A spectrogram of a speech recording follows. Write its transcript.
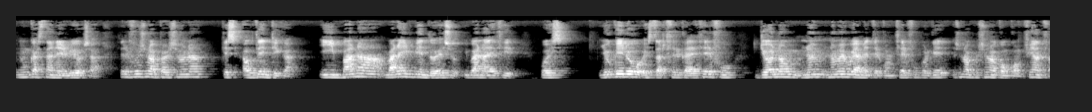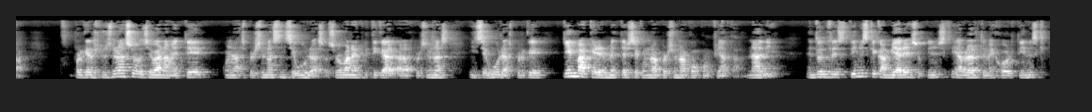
nunca está nerviosa. Cerfo es una persona que es auténtica. Y van a, van a ir viendo eso y van a decir, pues yo quiero estar cerca de Cerfu, yo no, no, me voy a meter con Cerfu porque es una persona con confianza. Porque las personas solo se van a meter con las personas inseguras o solo van a criticar a las personas inseguras. Porque ¿quién va a querer meterse con una persona con confianza? Nadie. Entonces tienes que cambiar eso, tienes que hablarte mejor, tienes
